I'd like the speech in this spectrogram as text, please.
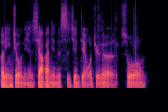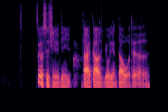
二零一九年下半年的时间点，我觉得说这个事情一定大概到有点到我的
